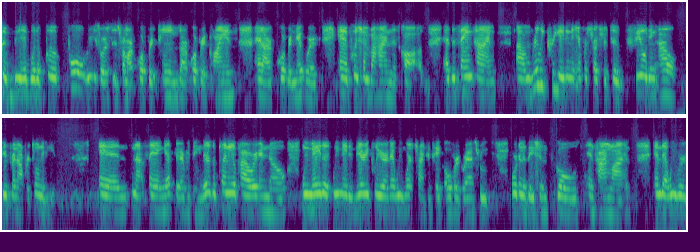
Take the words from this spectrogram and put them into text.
to be able to put, pull resources from our corporate teams, our corporate clients, and our corporate network and push them behind this cause. At the same time, um, really creating the infrastructure to fielding out different opportunities and not saying yes to everything. There's a plenty of power in no. We made it we made it very clear that we weren't trying to take over grassroots organizations' goals and timelines, and that we were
